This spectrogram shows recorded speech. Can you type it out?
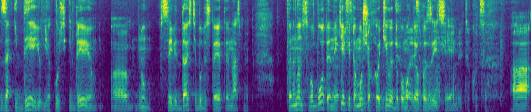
за ідею, якусь ідею, ну, все віддасть і буде стояти насмерть. Феномен свободи не тільки тому, що хотіли допомогти опозиції. Політику, це. А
